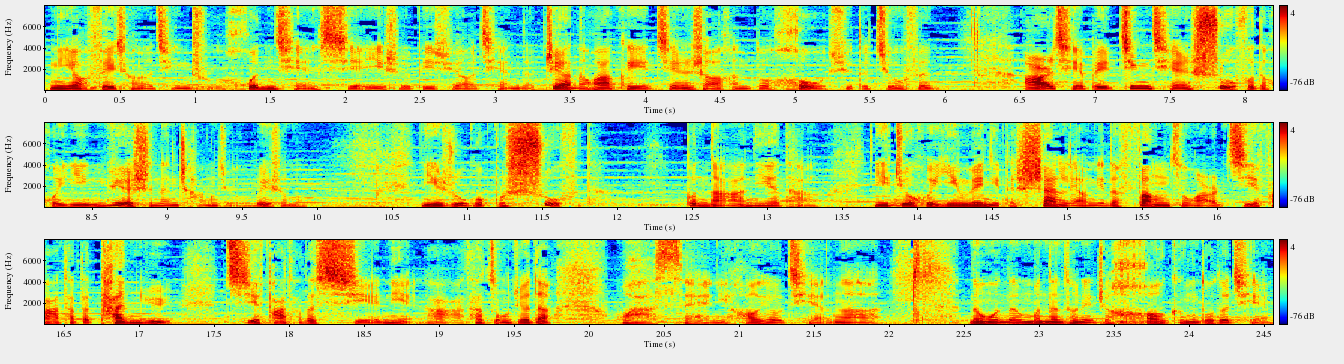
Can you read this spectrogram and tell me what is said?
你要非常的清楚，婚前协议是必须要签的。这样的话可以减少很多后续的纠纷，而且被金钱束缚的婚姻越是能长久。为什么？你如果不束缚他，不拿捏他，你就会因为你的善良、你的放纵而激发他的贪欲，激发他的邪念啊！他总觉得，哇塞，你好有钱啊，那我能不能从你这薅更多的钱？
